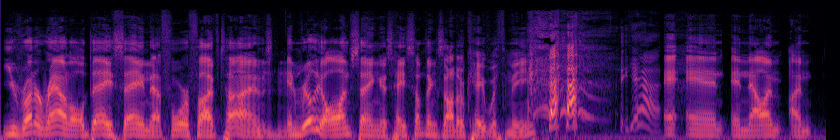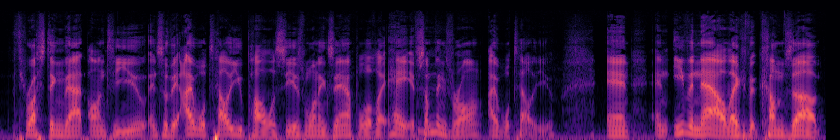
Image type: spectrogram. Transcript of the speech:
you run around all day saying that four or five times, and really all I'm saying is, "Hey, something's not okay with me," yeah, and, and and now I'm I'm thrusting that onto you. And so the "I will tell you" policy is one example of like, "Hey, if something's wrong, I will tell you," and and even now, like if it comes up.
